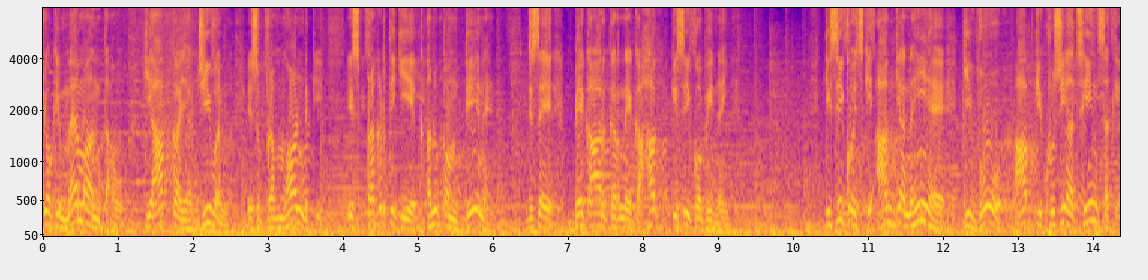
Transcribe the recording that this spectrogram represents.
क्योंकि मैं मानता हूँ कि आपका यह जीवन इस ब्रह्मांड की, इस प्रकृति की एक अनुपम देन है, जिसे बेकार करने का हक किसी को भी नहीं है। किसी को इसकी आज्ञा नहीं है कि वो आपकी खुशियाँ छीन सके।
